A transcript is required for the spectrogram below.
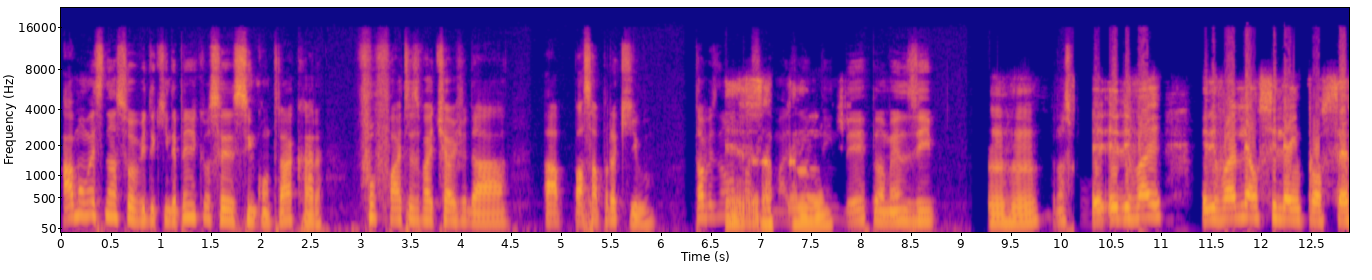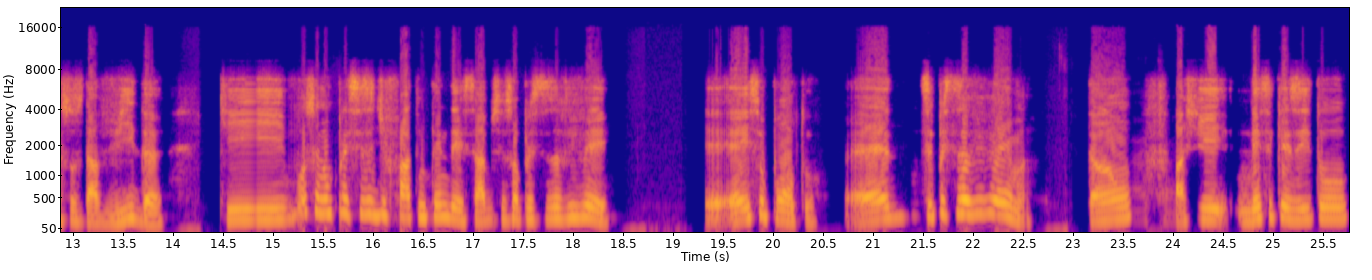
há momentos na sua vida que, independente de que você se encontrar, cara, Foo Fighters vai te ajudar a passar por aquilo. Talvez não passar, mas entender, pelo menos, e uhum. transpor. Ele vai, ele vai lhe auxiliar em processos da vida que você não precisa de fato entender, sabe? Você só precisa viver. É, é esse o ponto. É, você precisa viver, mano. Então, é, acho que nesse quesito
